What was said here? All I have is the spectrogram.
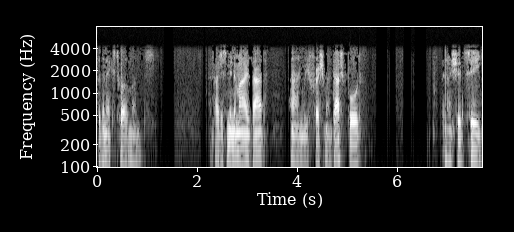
for the next 12 months. If I just minimize that and refresh my dashboard, then I should see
